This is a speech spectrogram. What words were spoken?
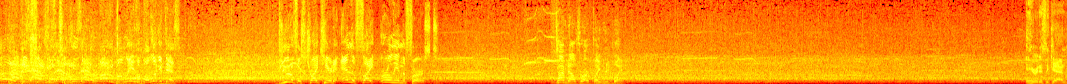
Oh, big shot from the top. Unbelievable. Look at this. Beautiful strike here to end the fight early in the first. Time now for our fight replay. And here it is again.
